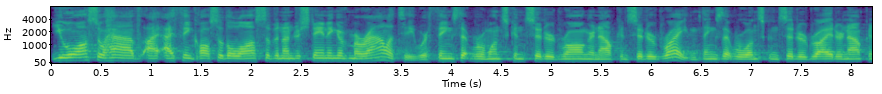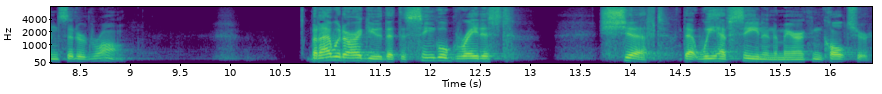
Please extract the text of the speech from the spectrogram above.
You will also have, I, think, also the loss of an understanding of morality, where things that were once considered wrong are now considered right, and things that were once considered right are now considered wrong. But I would argue that the single greatest shift that we have seen in American culture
